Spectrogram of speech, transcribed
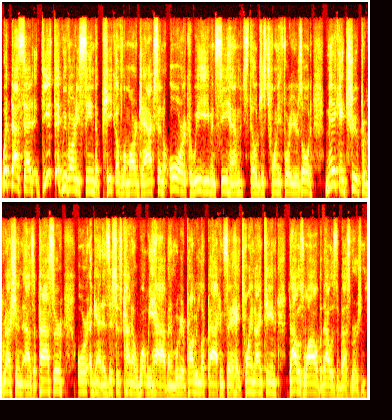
With that said, do you think we've already seen the peak of Lamar Jackson, or could we even see him, still just 24 years old, make a true progression as a passer? Or again, is this just kind of what we have? And we're going to probably look back and say, hey, 2019, that was wild, but that was the best version.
